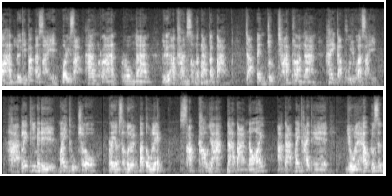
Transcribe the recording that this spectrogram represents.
บ้านหรือที่พักอาศัยบริษัทห้างร้าน โรงงาน หรืออาคารสำนักงานต่างๆ จะเป็นจุดชาร์จพลังงานให้กับผู้อยู่อาศัย หากเลขที่ไม่ดีไม่ถูกโฉลกเปรียบเสมือนประตูเล็กซับเข้ายากหน้าต่างน้อย อากาศไม่ถ่ายเท อยู่แล้วรู้สึก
